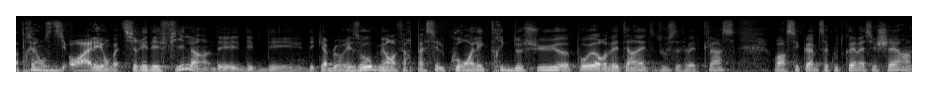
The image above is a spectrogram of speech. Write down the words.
Après, on se dit, oh allez, on va tirer des fils, des, câbles réseau, mais on va faire passer le courant électrique dessus, euh, Power of Ethernet et tout, ça, va être classe. Alors, quand même, ça coûte quand même assez cher,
